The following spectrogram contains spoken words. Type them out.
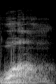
one.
